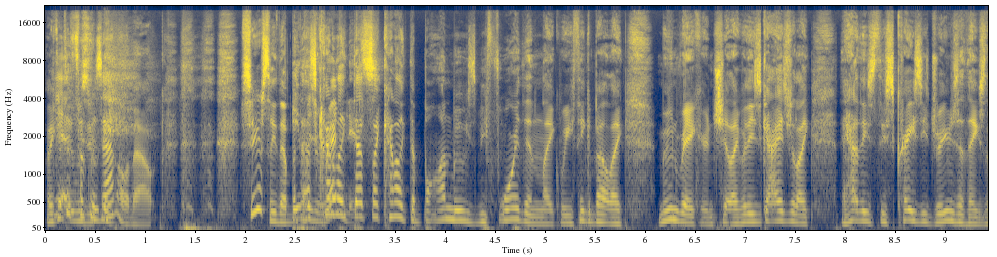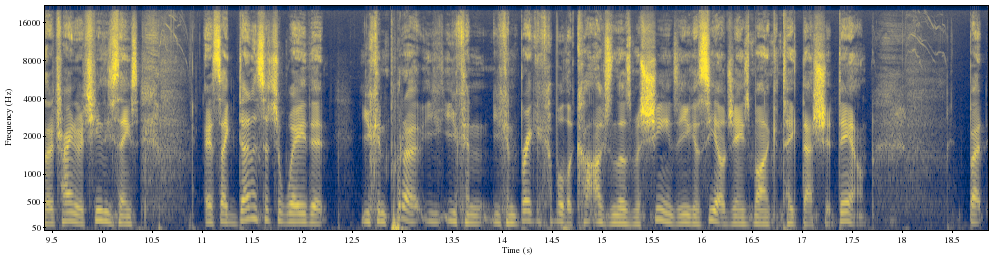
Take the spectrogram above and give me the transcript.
Like Yeah, what the was- fuck was that all about? Seriously though, but that's kind of like that's like kind of like the Bond movies before then. Like when you think about like Moonraker and shit, like where these guys are like they have these these crazy dreams and things, and they're trying to achieve these things. It's like done in such a way that you can put a you, you can you can break a couple of the cogs in those machines, and you can see how James Bond can take that shit down. But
